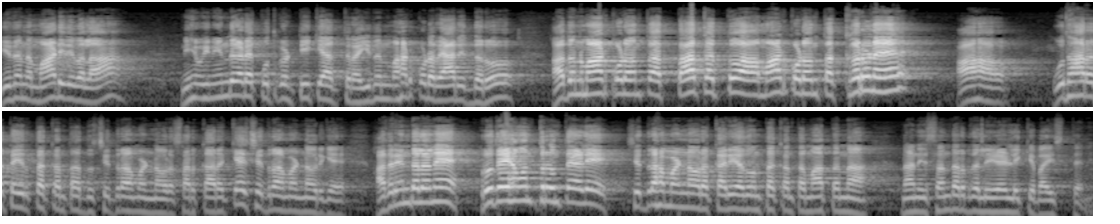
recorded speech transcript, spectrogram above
ಇದನ್ನು ಮಾಡಿದೀವಲ್ಲ? ನೀವು ಇನ್ನು ಹಿಂದ್ಗಡೆ ಕೂತ್ಕೊಂಡು ಟೀಕೆ ಹಾಕ್ತೀರಾ? ಇದನ್ನು ಮಾಡಿಕೊಡೋರು ಯಾರಿದ್ದರು? ಅದನ್ನು ಮಾಡಿಕೊಡೋಂಥ ತಾಕತ್ತು, ಆ ಮಾಡಿಕೊಡೋಂಥ ಕರುಣೆ, ಆ ಉದಾರತೆ ಇರ್ತಕ್ಕಂಥದ್ದು ಸಿದ್ದರಾಮಣ್ಣವರ ಸರ್ಕಾರಕ್ಕೆ. ಸಿದ್ದರಾಮಣ್ಣವರಿಗೆ ಅದರಿಂದಲೇ ಹೃದಯವಂತರು ಅಂತ ಹೇಳಿ ಸಿದ್ದರಾಮಣ್ಣವರ ಕರೆಯೋದು ಅಂತಕ್ಕಂಥ ಮಾತನ್ನು ನಾನು ಈ ಸಂದರ್ಭದಲ್ಲಿ ಹೇಳಲಿಕ್ಕೆ ಬಯಸ್ತೇನೆ.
